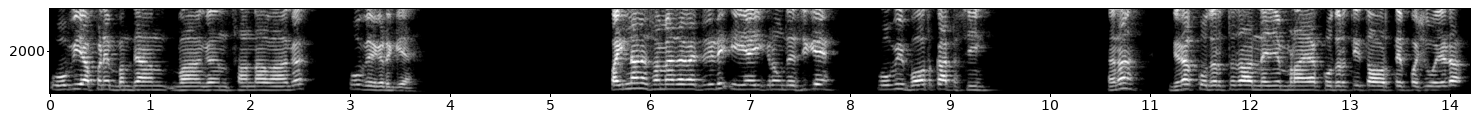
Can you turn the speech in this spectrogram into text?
ਉਹ ਵੀ ਆਪਣੇ ਬੰਦਿਆਂ ਵਾਂਗ, ਇਨਸਾਨਾਂ ਵਾਂਗ ਉਹ ਵਿਗੜ ਗਿਆ। ਪਹਿਲਾਂ ਦੇ ਸਮਿਆਂ ਦੇ ਵਿੱਚ ਜਿਹੜੇ ਏਆਈ ਕਰਾਉਂਦੇ ਸੀਗੇ, ਉਹ ਵੀ ਬਹੁਤ ਘੱਟ ਸੀ। ਹੈਨਾ? ਜਿਹੜਾ ਕੁਦਰਤ ਦਾ ਨਿਯਮ ਬਣਾਇਆ, ਕੁਦਰਤੀ ਤੌਰ ਤੇ ਪਸ਼ੂ ਆ ਜਿਹੜਾ,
